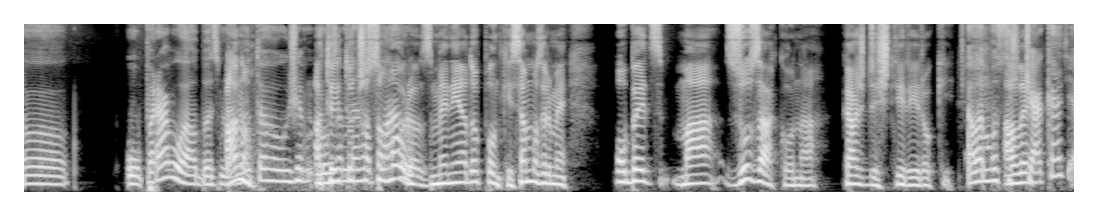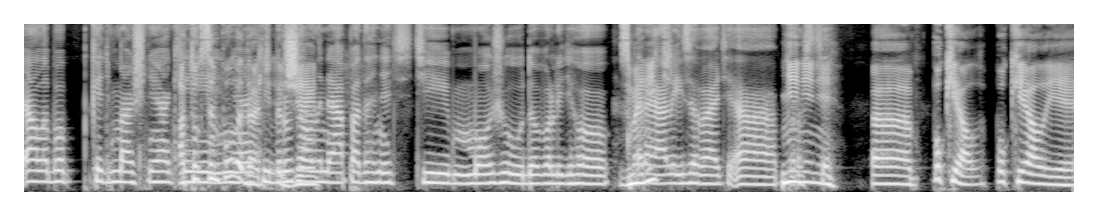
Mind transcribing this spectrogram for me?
o úpravu alebo zmenu toho už A to je to, čo som hovoril, zmeny a doplnky. Samozrejme, obec má zo zákona každé 4 roky. Ale musíš Ale- ale... čakať, alebo keď máš nejaký, A to chcem povedať, nejaký brutálny že- nápad, hneď ti môžu dovoliť ho Zmeniť? realizovať a Nie, proste... nie, nie. Uh, pokiaľ, pokiaľ je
